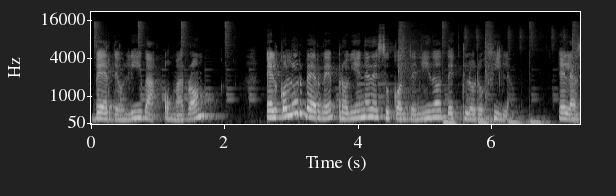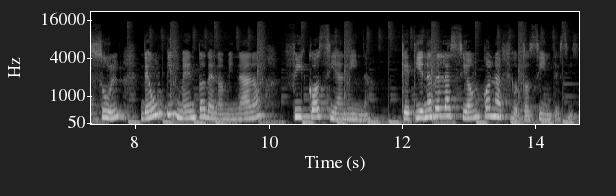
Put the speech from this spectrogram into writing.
verde oliva o marrón. El color verde proviene de su contenido de clorofila, el azul de un pigmento denominado ficocianina, que tiene relación con la fotosíntesis,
